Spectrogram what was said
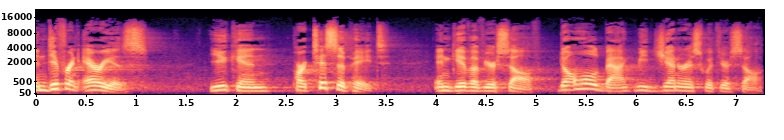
In different areas, you can participate and give of yourself. Don't hold back, be generous with yourself.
